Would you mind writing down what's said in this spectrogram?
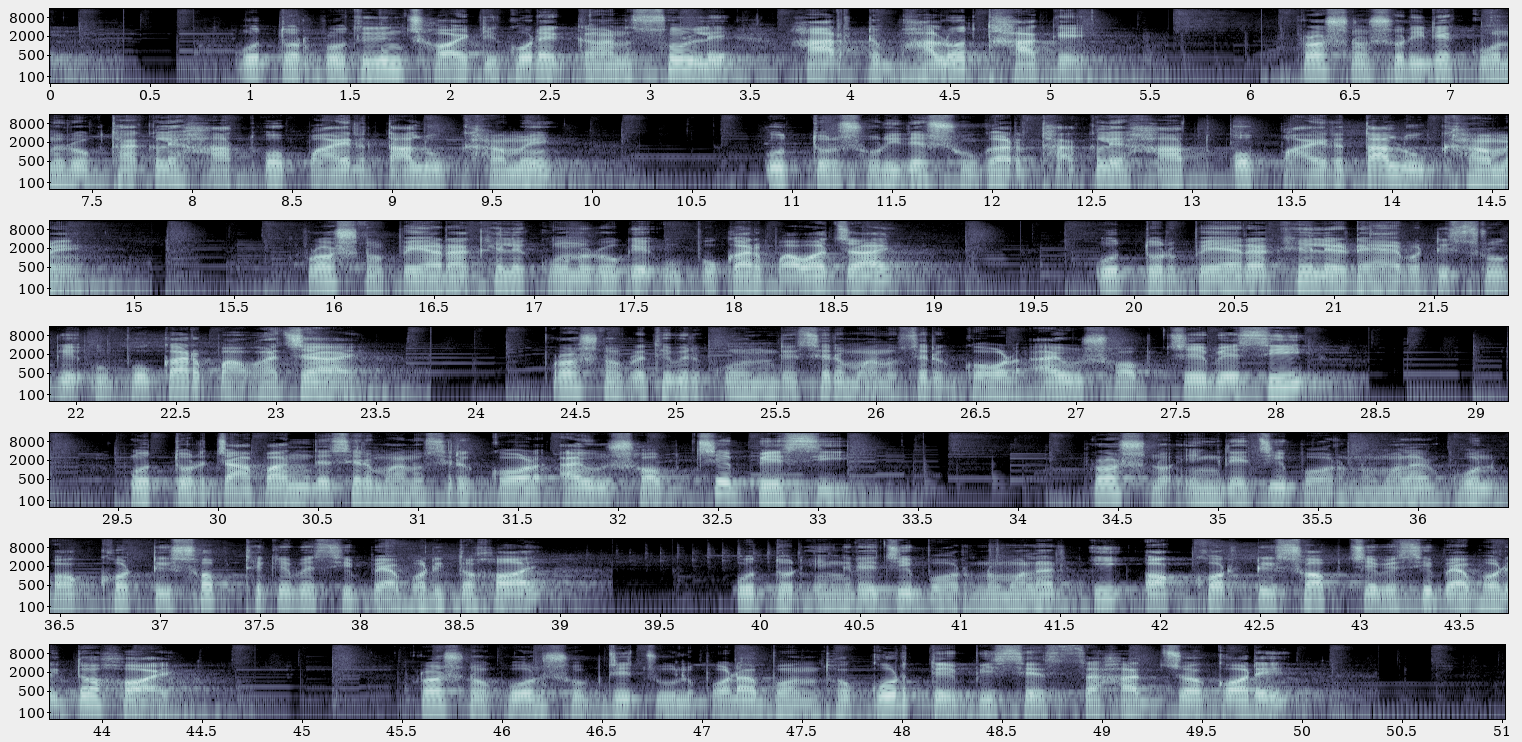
উত্তর, প্রতিদিন ছয়টি করে গান শুনলে হার্ট ভালো থাকে। প্রশ্ন, শরীরে কোন রোগ থাকলে হাত ও পায়ের তালু ঘামে? উত্তর, শরীরে সুগার থাকলে হাত ও পায়ের তালু ঘামে। প্রশ্ন, পেয়ারা খেলে কোন রোগে উপকার পাওয়া যায়? উত্তর, পেয়ারা খেলে ডায়াবেটিস রোগে উপকার পাওয়া যায়। প্রশ্ন, পৃথিবীর কোন দেশের মানুষের গড় আয়ু সবচেয়ে বেশি? উত্তর, জাপান দেশের মানুষের গড় আয়ু সবচেয়ে বেশি। প্রশ্ন, ইংরেজি বর্ণমালার কোন অক্ষরটি সব থেকে বেশি ব্যবহৃত হয়? উত্তর, ইংরেজি বর্ণমালার ই অক্ষরটি সবচেয়ে বেশি ব্যবহৃত হয়। প্রশ্ন, কোন সবজি চুল পড়া বন্ধ করতে বিশেষ সাহায্য করে?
